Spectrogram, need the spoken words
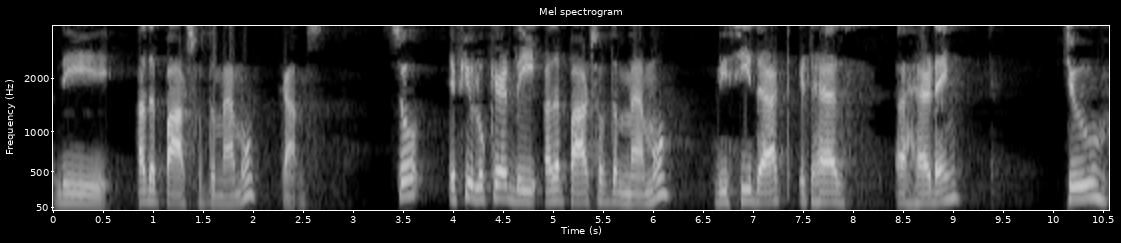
the other parts of the memo comes. So if you look at the other parts of the memo we see that it has a heading to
